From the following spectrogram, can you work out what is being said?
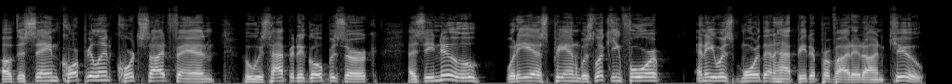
of the same corpulent courtside fan who was happy to go berserk as he knew what ESPN was looking for, and he was more than happy to provide it on cue.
